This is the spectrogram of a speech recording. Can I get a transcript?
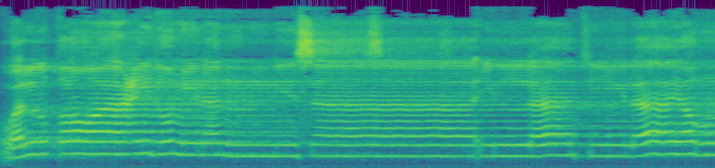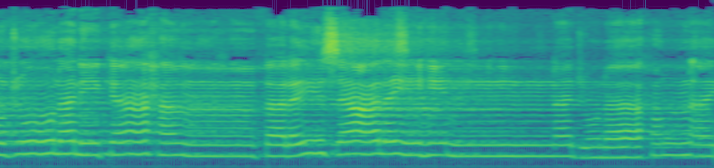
والقواعد من النساء اللاتي لا يرجون نكاحا فليس عليهن جناح أن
